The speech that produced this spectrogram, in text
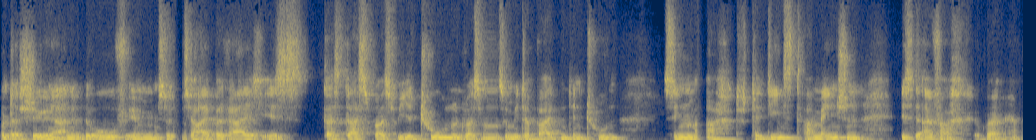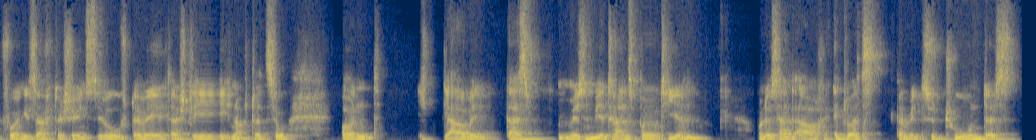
Und das Schöne an dem Beruf im Sozialbereich ist, dass das, was wir tun und was unsere Mitarbeitenden tun, Sinn macht. Der Dienst am Menschen ist einfach, ich habe vorhin gesagt, der schönste Beruf der Welt, da stehe ich noch dazu. Und ich glaube, das müssen wir transportieren. Und das hat auch etwas damit zu tun, dass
